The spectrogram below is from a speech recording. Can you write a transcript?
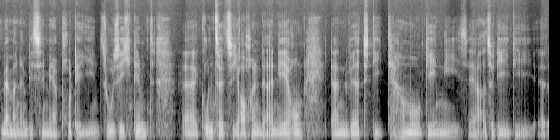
wenn man ein bisschen mehr Protein zu sich nimmt, äh, grundsätzlich auch in der Ernährung, dann wird die Thermogenese, also die, die, äh,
